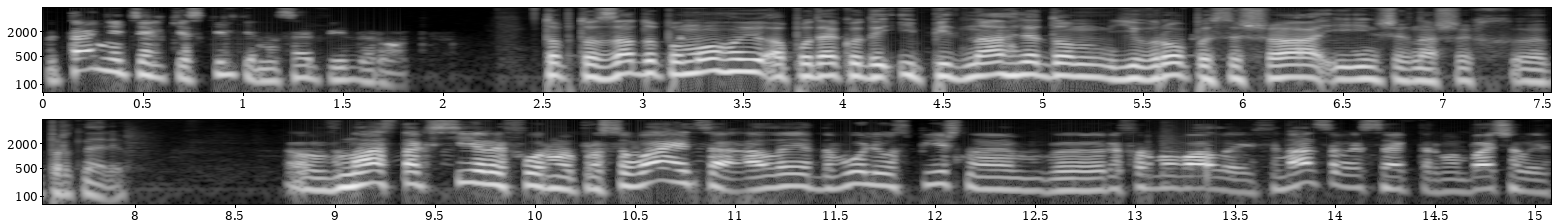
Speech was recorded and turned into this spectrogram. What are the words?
Питання тільки скільки на це піде років. Тобто за допомогою, а подекуди і під наглядом Європи, США і інших наших партнерів. В нас так всі реформи просуваються, але доволі успішно е, реформували фінансовий сектор. Ми бачили,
